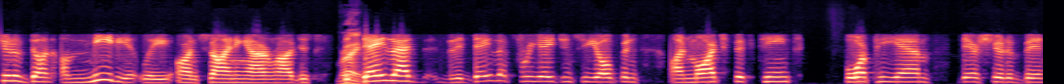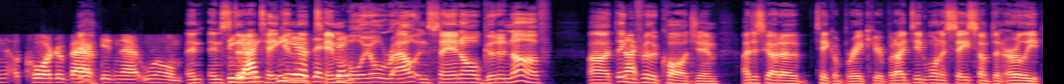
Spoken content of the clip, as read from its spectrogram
should have done immediately on signing Aaron Rodgers. Right. The day that the day that free agency opened on March 15th, 4 p.m., there should have been a quarterback Yeah. in that room. And The instead of taking the Tim they- Boyle route and saying, "Oh, good enough," uh, thank you for the call, Jim. I just gotta take a break here, but I did want to say something early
